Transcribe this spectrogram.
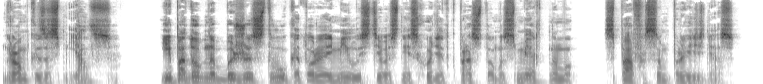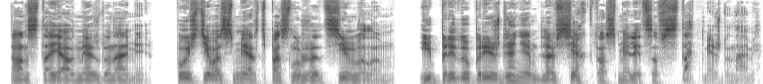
громко засмеялся и, подобно божеству, которое милостиво снисходит к простому смертному, с пафосом произнес. Он стоял между нами. Пусть его смерть послужит символом и предупреждением для всех, кто осмелится встать между нами.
